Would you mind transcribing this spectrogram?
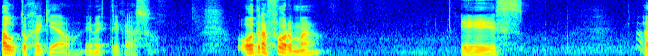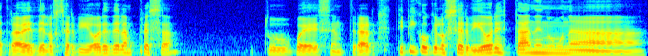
Auto hackeado en este caso. Otra forma es a través de los servidores de la empresa. Tú puedes entrar. Típico que los servidores están en una,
